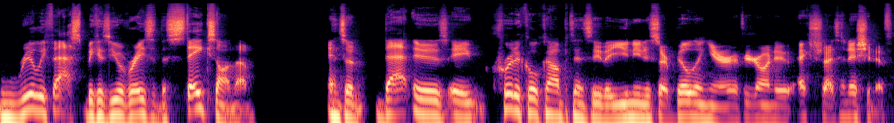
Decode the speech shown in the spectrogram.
really fast because you have raised the stakes on them. And so that is a critical competency that you need to start building here if you're going to exercise initiative.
